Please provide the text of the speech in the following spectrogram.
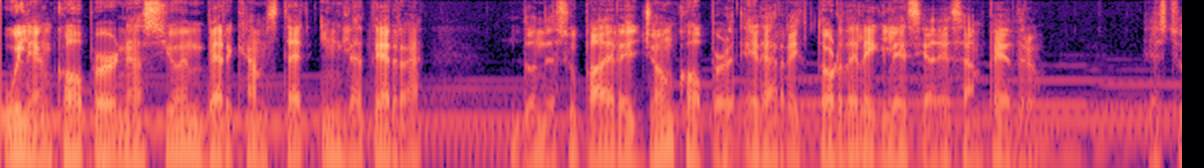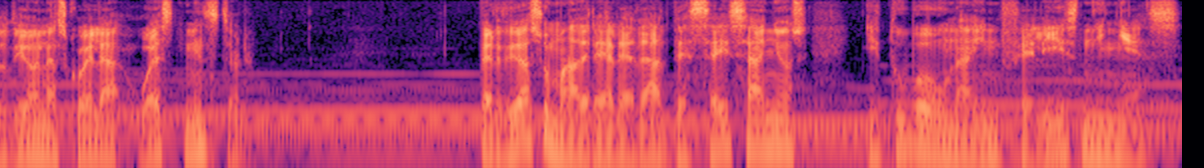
William Cowper nació en Berkhamsted, Inglaterra, donde su padre John Cowper era rector de la iglesia de San Pedro. Estudió en la escuela Westminster. Perdió a su madre a la edad de seis años y tuvo una infeliz niñez.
